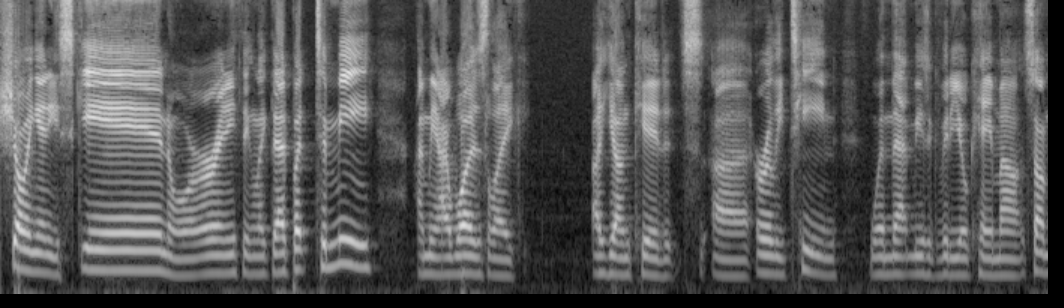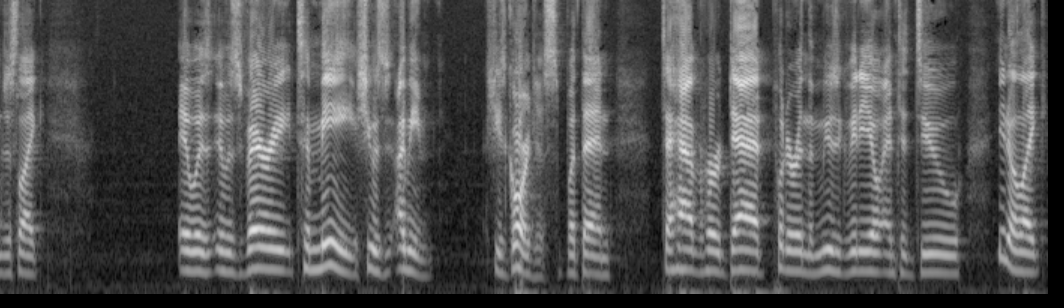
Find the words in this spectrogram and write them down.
showing any skin or, anything like that. But to me, I mean, I was like a young kid, uh, early teen when that music video came out, so I'm just like, it was it was very to me. She was, I mean, she's gorgeous, but then to have her dad put her in the music video and to do, you know, like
